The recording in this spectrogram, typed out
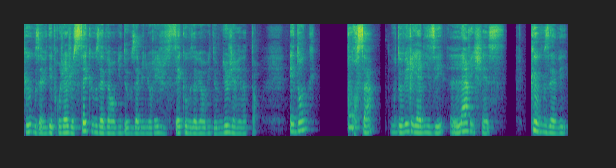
que vous avez des projets, je sais que vous avez envie de vous améliorer, je sais que vous avez envie de mieux gérer votre temps. Et donc, pour ça, vous devez réaliser la richesse que vous avez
